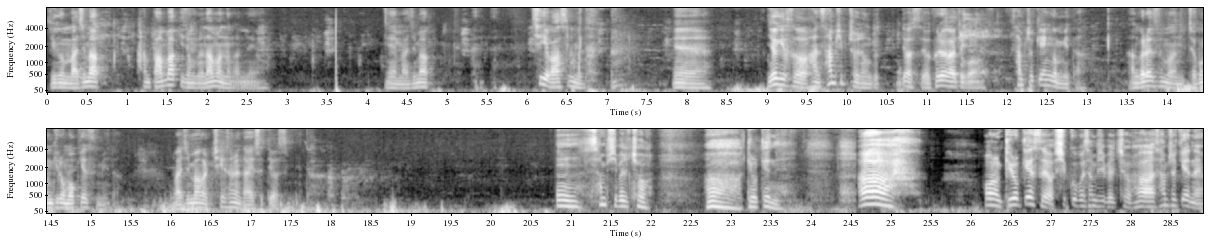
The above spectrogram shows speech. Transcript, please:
지금 마지막 한 반 바퀴 정도 남았는 것 같네요. 예, 마지막 시계 봤습니다. 예, 여기서 한 30초 정도 뛰었어요. 그래가지고 3초 깬 겁니다. 안 그랬으면 저번 기록 못 깼습니다. 마지막을 최선을 다해서 뛰었습니다. 음, 31초. 아, 기록 깼네. 아, 오늘 기록 깼어요. 19분 31초. 아, 3초 깼네요.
